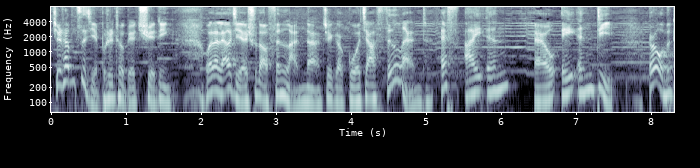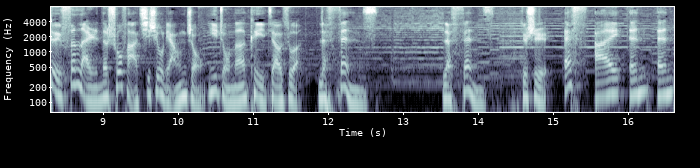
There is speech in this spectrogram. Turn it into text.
其实他们自己也不是特别确定。我来了解，说到芬兰呢，这个国家 Finland，F I N L A N D。而我们对芬兰人的说法其实有两种，一种呢可以叫做 the Finns，the Finns 就是 F I N N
